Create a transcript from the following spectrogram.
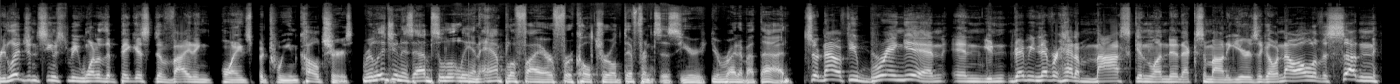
religion seems to be one of the biggest dividing points between cultures. Religion is absolutely an amplifier for cultural differences. You're you're right about that. So now if you bring in and you maybe never had a mosque in London X amount of years ago, and now all of a sudden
